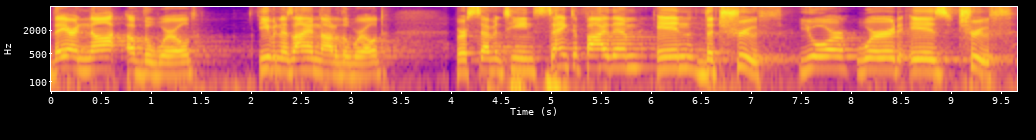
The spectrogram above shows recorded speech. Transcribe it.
They are not of the world, even as I am not of the world. Verse 17 Sanctify them in the truth. Your word is truth.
